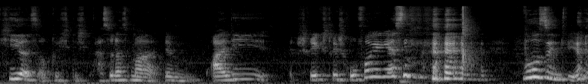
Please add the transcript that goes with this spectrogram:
Hier ist auch richtig. Hast du das mal im Aldi Schrägstrich Hofer gegessen? Wo sind wir?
